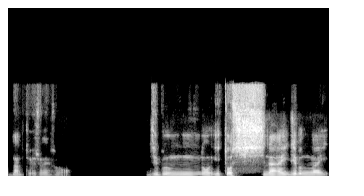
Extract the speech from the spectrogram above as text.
なんて言うんでしょうね、その、自分の意図しない、自分が意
